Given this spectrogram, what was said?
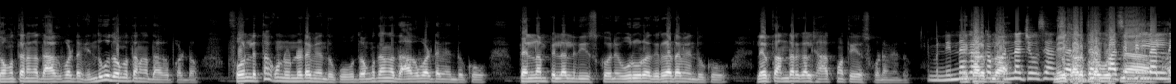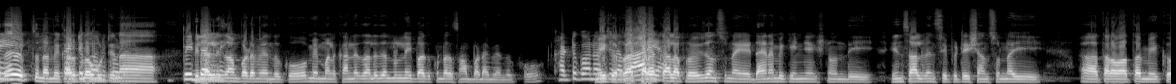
దొంగతనంగా దాగపడడం. ఎందుకు దొంగతనంగా దాగపడడం? ఫోన్లు ఎత్తకుండా ఉండడం ఎందుకు? దొంగతనంగా దాగపడడం ఎందుకు? పెళ్ళం పిల్లల్ని తీసుకొని ఊరూరా తిరగడం ఎందుకు? లేకపోతే అందరు కలిసి ఆత్మహత్య చేసుకోవడం ఎందుకు? మీ కడుపులో- పుట్టిన చెప్తున్నా మీ కడుపులో పుట్టిన. పిల్లల్ని చంపడం ఎందుకు? మిమ్మల్ని కన్న తల్లిదండ్రులని బతుకుండా చంపడం ఎందుకు? మీకు రకరకాల ప్రొవిజన్స్ ఉన్నాయి. డైనమిక్ ఇంజెక్షన్ ఉంది. ఇన్సాల్వెన్సీ పిటిషన్స్ ఉన్నాయి. తర్వాత మీకు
